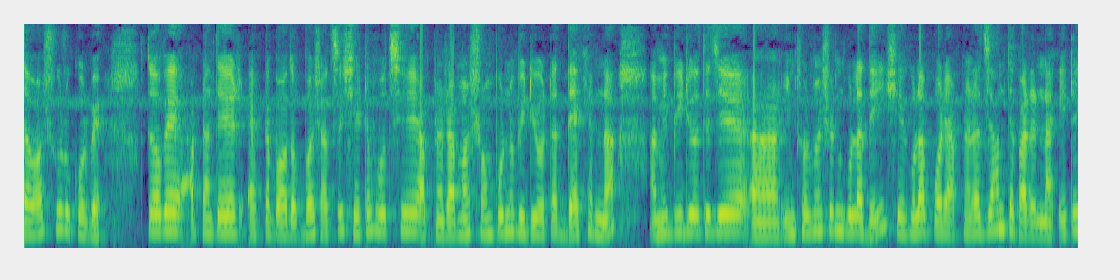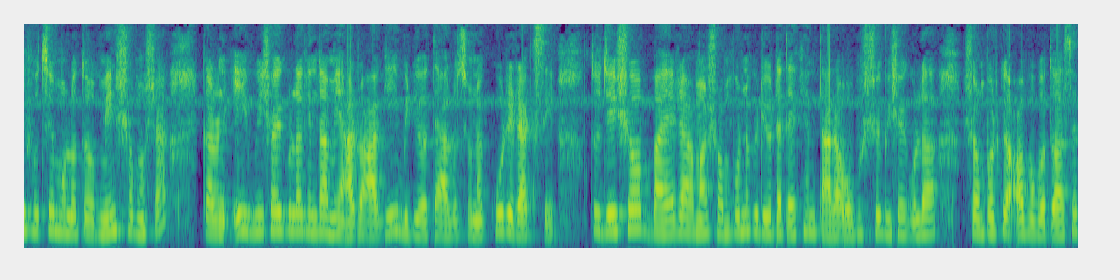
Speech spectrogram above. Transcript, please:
দেওয়া শুরু করবে। তবে আপনাদের একটা বদ অভ্যাস আছে, সেটা হচ্ছে আপনারা আমার সম্পূর্ণ ভিডিওটা দেখেন না। আমি ভিডিওতে যে ইনফরমেশনগুলো দেই, সেগুলো পরে আপনারা জানতে পারেন না। এটাই হচ্ছে মূলত মেন সমস্যা। কারণ এই বিষয়গুলো কিন্তু আমি আরও আগেই ভিডিওতে আলোচনা করে রাখছি। তো যেসব ভাইয়েরা আমার সম্পূর্ণ ভিডিওটা দেখেন, তারা অবশ্যই বিষয়গুলো সম্পর্কে অবগত আছেন।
